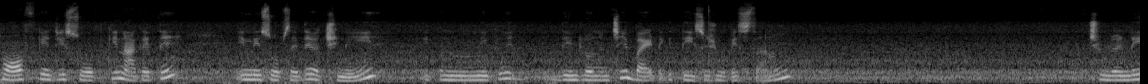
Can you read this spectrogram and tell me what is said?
హాఫ్ కేజీ సోప్కి నాకైతే ఇన్ని సోప్స్ అయితే వచ్చినాయి. ఇప్పుడు మీకు దీంట్లో నుంచి బయటకి తీసి చూపిస్తాను. చూడండి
